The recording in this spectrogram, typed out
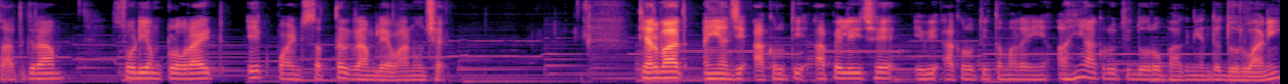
સાત ગ્રામ સોડિયમ ક્લોરાઇડ એક પોઈન્ટ સત્તર ગ્રામ લેવાનું છે. ત્યારબાદ અહીંયા જે આકૃતિ આપેલી છે, એવી આકૃતિ તમારે અહીંયા અહીં આકૃતિ દોરો ભાગની અંદર દોરવાની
